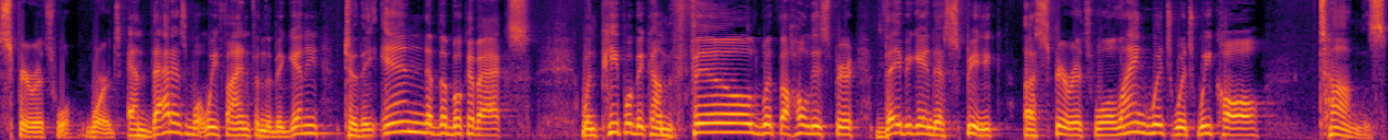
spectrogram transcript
spiritual words. And that is what we find from the beginning to the end of the book of Acts. When people become filled with the Holy Spirit, they begin to speak a spiritual language, which we call tongues.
